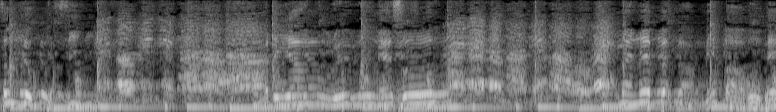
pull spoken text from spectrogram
ဆုံးယုတ်ပျက်စီးမတရား မှုတွေမုန်းနေဆိုမနဲ့ဘက်မှာမင်းပါဖို့ပဲ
